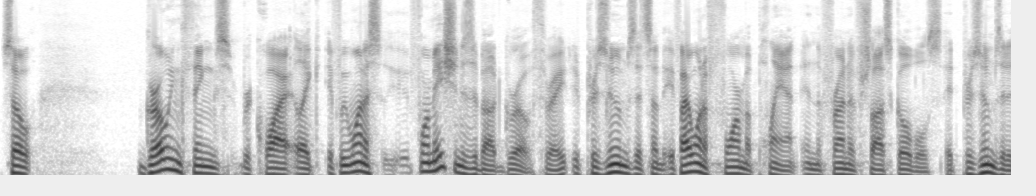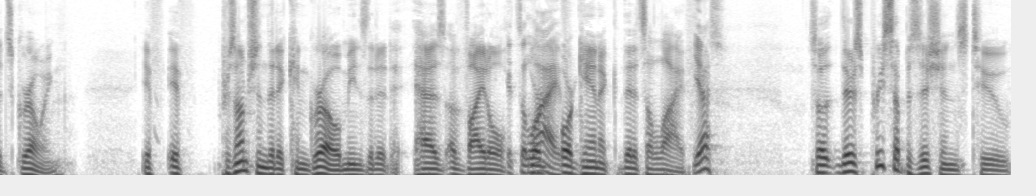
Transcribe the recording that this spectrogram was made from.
So growing things require like if we want to formation is about growth right it presumes that something if i want to form a plant in the front of schloss Goebels it presumes that it's growing if if presumption that it can grow means that it has a vital It's alive. organic that it's alive Yes. so there's presuppositions to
